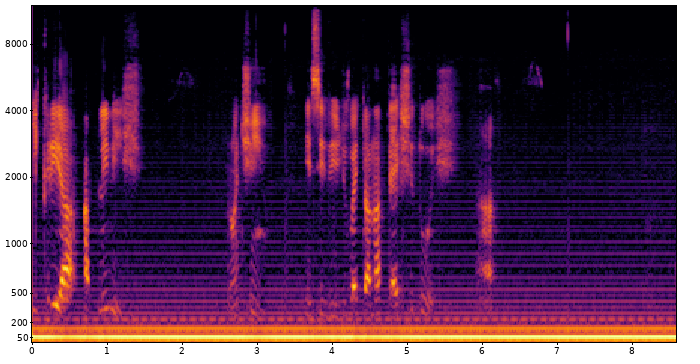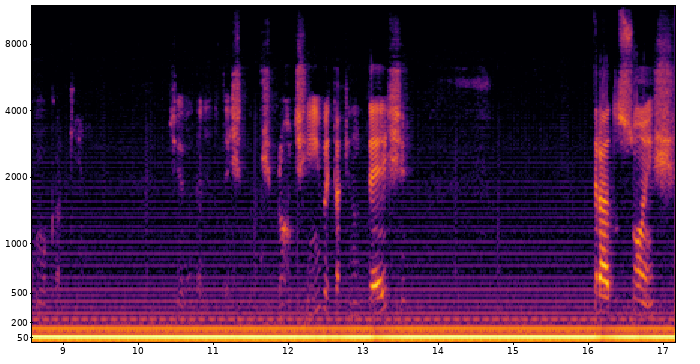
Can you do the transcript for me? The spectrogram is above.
e criar a playlist. Prontinho. Esse vídeo vai estar na teste 2, tá? Prontinho, vai estar aqui no teste. Traduções,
